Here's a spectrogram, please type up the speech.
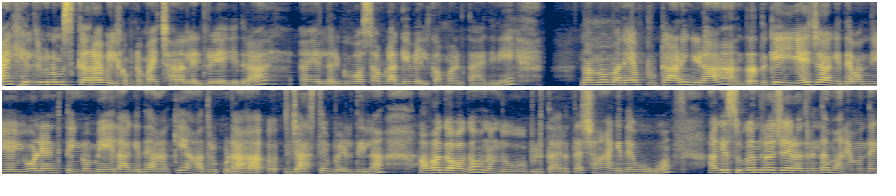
ಹಾಯ್, ಎಲ್ರಿಗೂ ನಮಸ್ಕಾರ. ವೆಲ್ಕಮ್ ಟು ಮೈ ಚಾನಲ್ ಎಲ್ಲರೂ ಹೇಗಿದ್ದೀರಾ? ಎಲ್ಲರಿಗೂ ಹೊಸ ಬ್ಲಾಗ್ಗೆ ವೆಲ್ಕಮ್ ಮಾಡ್ತಾ ಇದ್ದೀನಿ. ನಮ್ಮ ಮನೆಯ ಪುಟಾಣಿ ಗಿಡ ಅದಕ್ಕೆ ಏಜ್ ಆಗಿದೆ. ಒಂದು ಏಳೆಂಟು ತಿಂಗಳು ಮೇಲಾಗಿದೆ ಹಾಕಿ. ಆದರೂ ಕೂಡ ಜಾಸ್ತಿ ಬೆಳೆದಿಲ್ಲ. ಅವಾಗವಾಗ ಒಂದೊಂದು ಹೂವು ಬಿಡ್ತಾ ಇರುತ್ತೆ. ಚೆನ್ನಾಗಿದೆ ಹೂವು. ಹಾಗೆ ಸುಗಂಧರಾಜ ಇರೋದ್ರಿಂದ ಮನೆ ಮುಂದೆ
